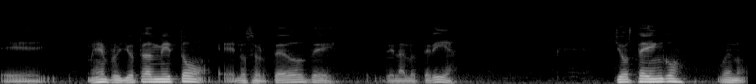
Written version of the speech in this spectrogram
eh, por ejemplo, yo transmito eh, los sorteos de, de la lotería. Yo tengo, bueno,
